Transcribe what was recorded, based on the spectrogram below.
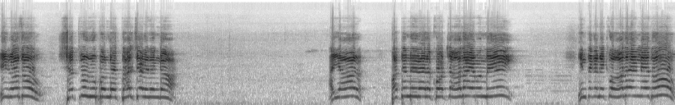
ఈరోజు శత్రు రూపంలో దాల్చే విధంగా అయ్యా పద్దెనిమిది వేల కోట్ల ఆదాయం ఉంది. ఇంతకన్నా ఎక్కువ ఆదాయం లేదు.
